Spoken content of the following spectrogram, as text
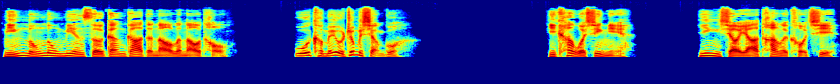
宁龙龙面色尴尬的挠了挠头，我可没有这么想过。你看我信你。应小牙叹了口气，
